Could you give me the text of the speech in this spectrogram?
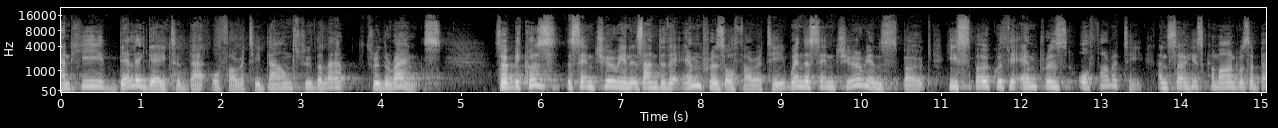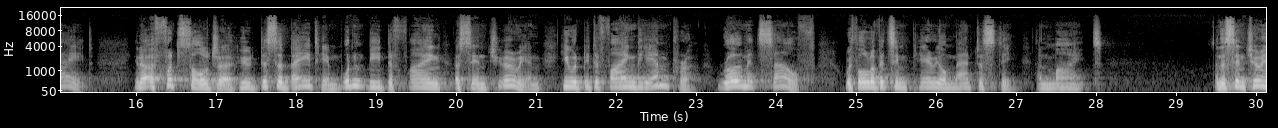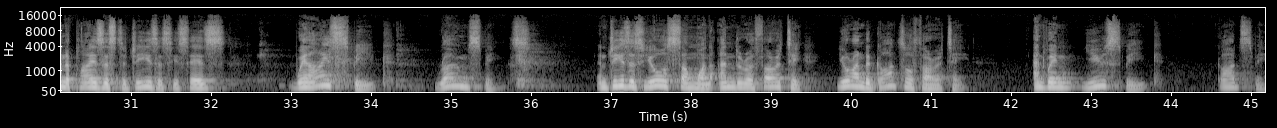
And he delegated that authority down through the, la- through the ranks. So, because the centurion is under the emperor's authority, when the centurion spoke, he spoke with the emperor's authority. And so his command was obeyed. You know, a foot soldier who disobeyed him wouldn't be defying a centurion, he would be defying the emperor, Rome itself, with all of its imperial majesty and might. And the centurion applies this to Jesus. He says, When I speak, Rome speaks. And Jesus, you're someone under authority. You're under God's authority. And when you speak, God speaks.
